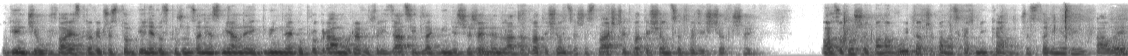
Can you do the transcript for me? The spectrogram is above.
Podjęcie uchwały w sprawie przystąpienia do sporządzenia zmiany gminnego programu rewitalizacji dla gminy Szerzyny na lata 2016-2023. Bardzo proszę pana wójta czy pana skarbnika o przedstawienie tej uchwały.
